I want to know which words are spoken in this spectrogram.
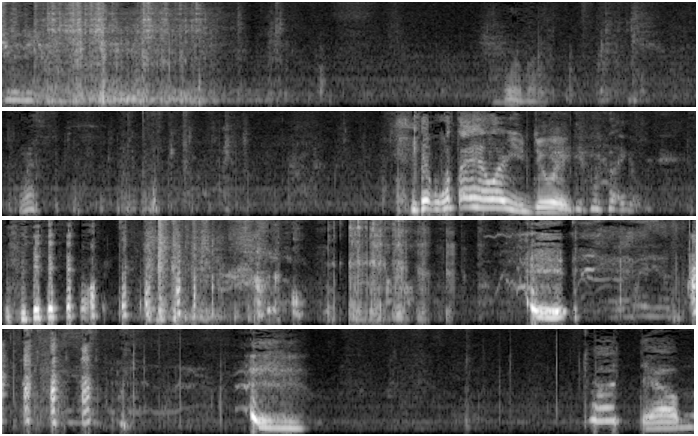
Here, buddy. Come here. what the hell are you doing? what the God damn.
